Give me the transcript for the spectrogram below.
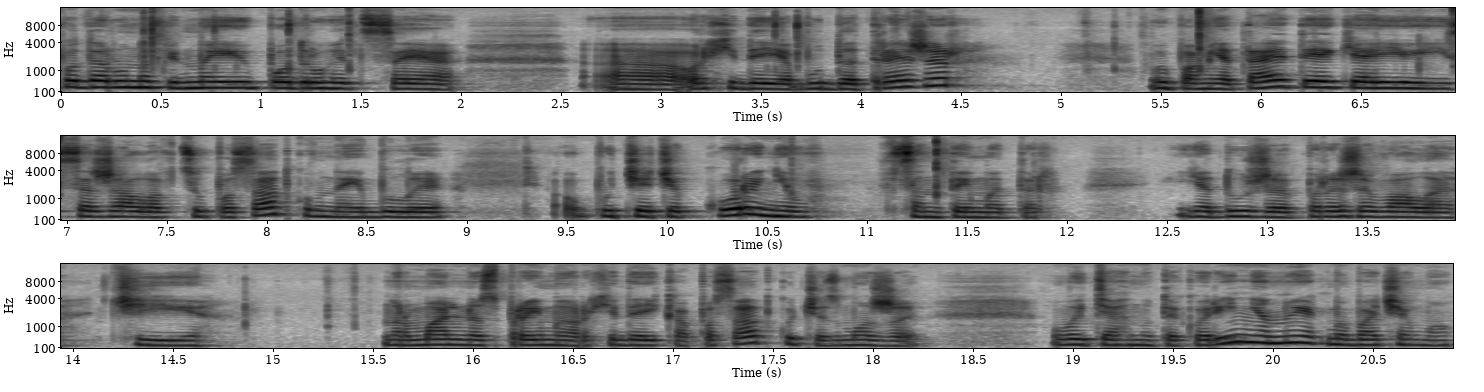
подарунок від моєї подруги. Це орхідея Будда Treasure. Ви пам'ятаєте, як я її сажала в цю посадку? В неї були пучечок коренів в сантиметр. Я дуже переживала, чи нормально сприйме орхідейка посадку, чи зможе витягнути коріння. Ну, як ми бачимо,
